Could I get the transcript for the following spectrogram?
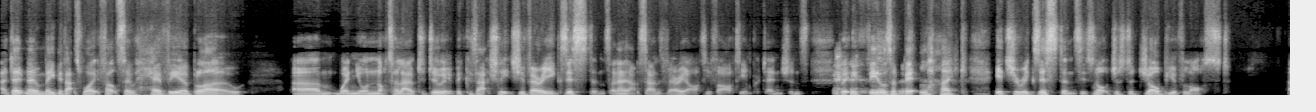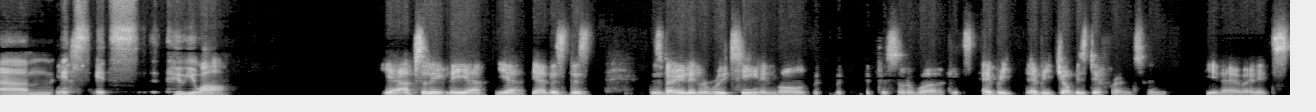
I don't know. Maybe that's why it felt so heavy a blow um, when you're not allowed to do it because actually it's your very existence. I know that sounds very arty farty and pretentious, but it feels a bit like it's your existence. It's not just a job you've lost. Um, yes. It's it's who you are. Yeah, absolutely. Yeah, yeah, yeah. There's there's there's very little routine involved with, with, with this sort of work. It's every every job is different, and you know, and it's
